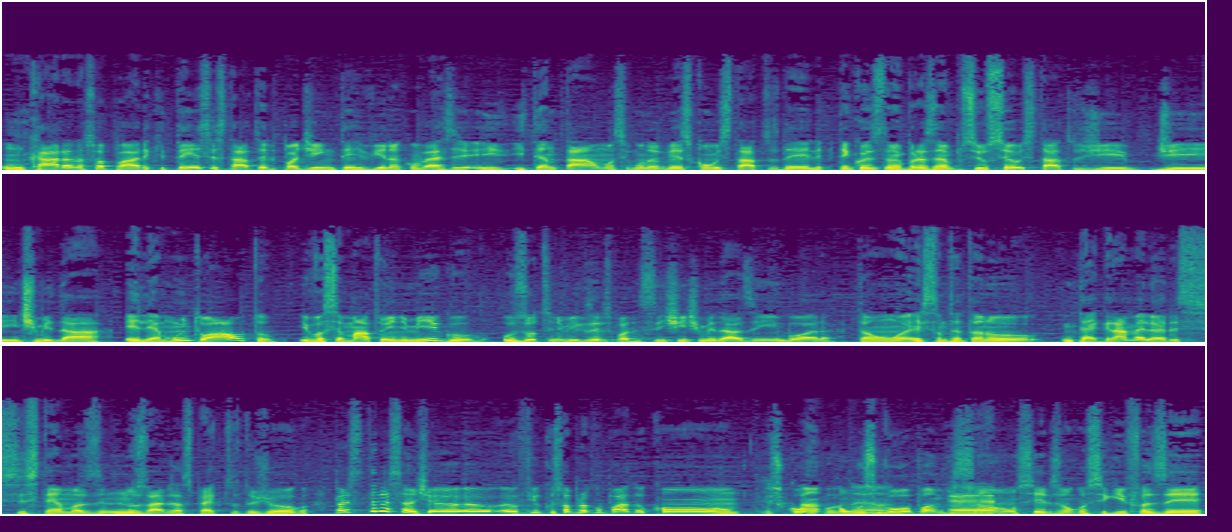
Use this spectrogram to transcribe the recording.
um cara na sua party que tem esse status, ele pode intervir na conversa e, e tentar uma segunda vez com o status dele. Tem coisas também, por exemplo, se o seu status de, de intimidar, ele é muito alto e você mata um inimigo, os outros inimigos eles podem se sentir intimidados e ir embora. Então, eles estão tentando integrar melhor esses sistemas nos vários aspectos do jogo. Parece interessante. Eu, eu, eu fico só preocupado com O escopo, a, né? o escopo, a ambição, se eles vão conseguir fazer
